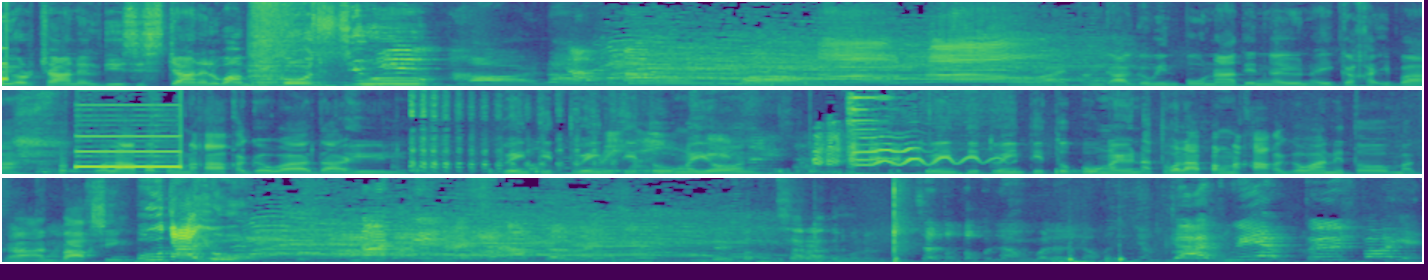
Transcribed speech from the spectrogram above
to your channel. This is Channel 1 because you are number 1. Ang gagawin po natin ngayon ay kakaiba. Wala pa pong nakakagawa dahil 2022 ngayon. 2022 po ngayon at wala pang nakakagawa nito. Mag-unboxing po tayo! Nothing. Hindi, sarado mo lang. Sa totoo lang, wala naman niyang. Guys, we have food for you.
